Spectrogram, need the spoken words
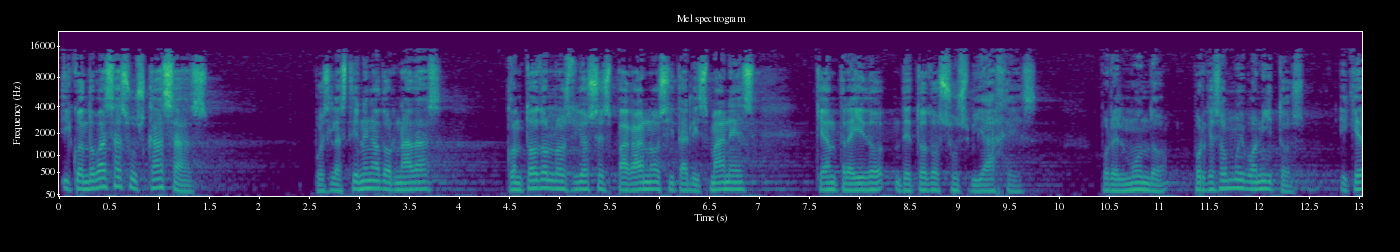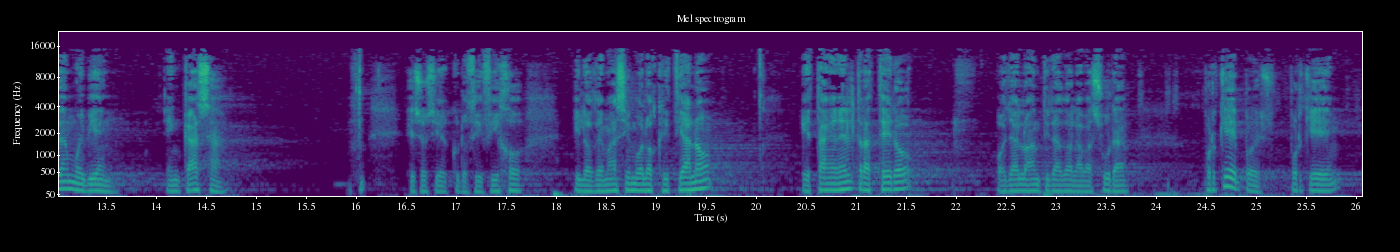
Y cuando vas a sus casas, pues las tienen adornadas con todos los dioses paganos y talismanes que han traído de todos sus viajes por el mundo, porque son muy bonitos y quedan muy bien en casa. Eso sí, el crucifijo y los demás símbolos cristianos están en el trastero o ya lo han tirado a la basura. ¿Por qué? Pues porque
